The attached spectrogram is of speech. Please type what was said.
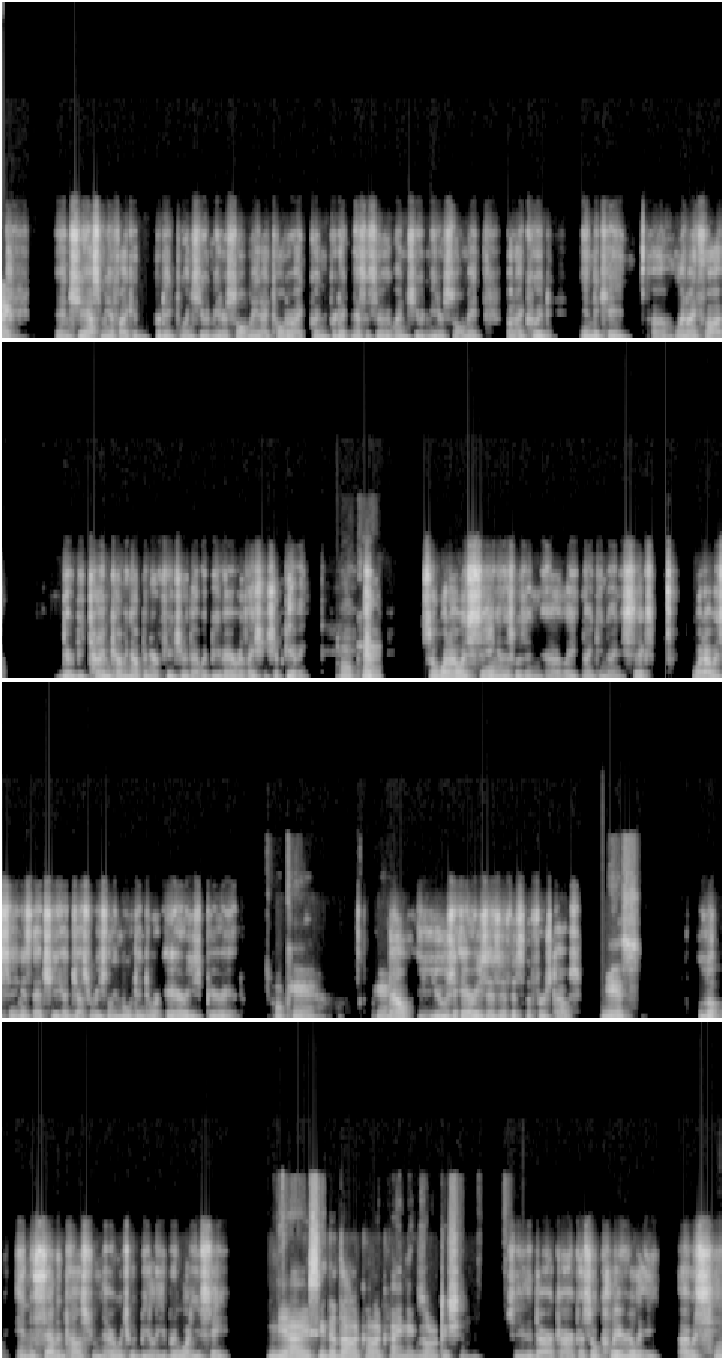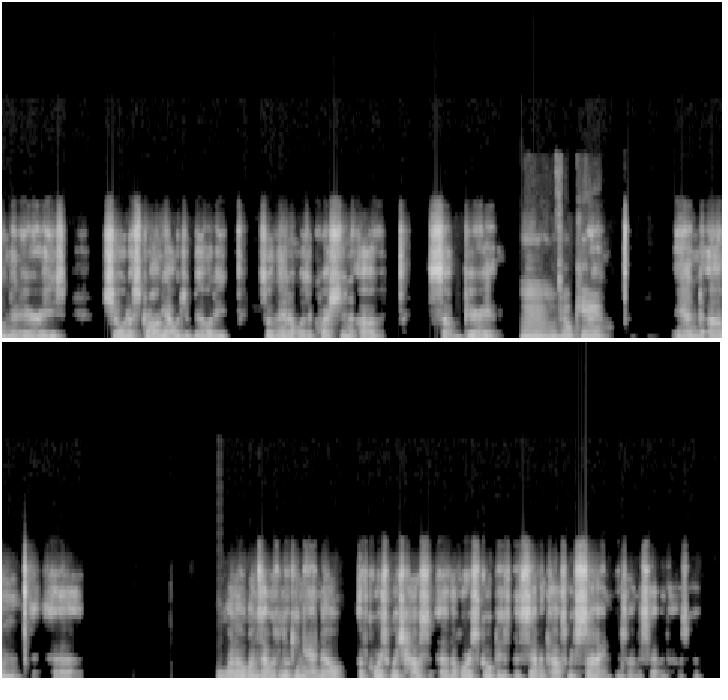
And she asked me if I could predict when she would meet her soulmate. I told her I couldn't predict necessarily when she would meet her soulmate, but I could indicate um, when I thought there would be time coming up in her future that would be very relationship giving. Okay. So what I was seeing, and this was in uh, late 1996, what I was seeing is that she had just recently moved into her Aries period. Okay. Okay. Now, use Aries as if it's the first house. Yes. Look in the seventh house from there, which would be Libra. What do you see? Yeah, I see the Darakaraka in exaltation. See the Darakaraka. So clearly, I was seeing that Aries showed a strong eligibility. So then it was a question of sub period. Mm, okay. And um, uh, one of the ones I was looking at now, of course, which house of the horoscope is the seventh house? Which sign is on the seventh house?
